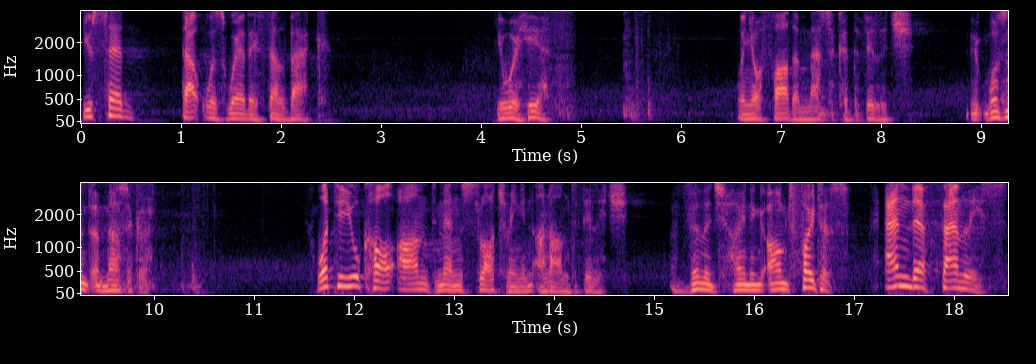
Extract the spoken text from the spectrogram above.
You said that was where they fell back. You were here. When your father massacred the village. It wasn't a massacre. What do you call armed men slaughtering an unarmed village? A village hiding armed fighters. And their families.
